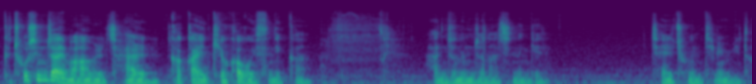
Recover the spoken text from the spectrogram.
그 초심자의 마음을 잘 가까이 기억하고 있으니까 안전운전 하시는 게 제일 좋은 팁입니다.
